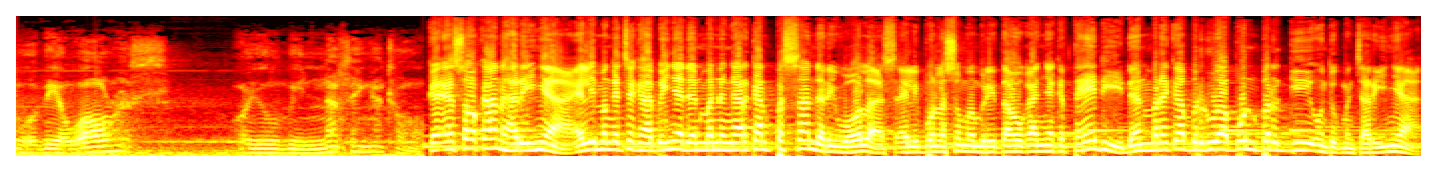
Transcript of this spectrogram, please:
will be a walrus, Keesokan harinya, Ellie mengecek HP-nya dan mendengarkan pesan dari Wallace. Ellie pun langsung memberitahukannya ke Teddy dan mereka berdua pun pergi untuk mencarinya.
